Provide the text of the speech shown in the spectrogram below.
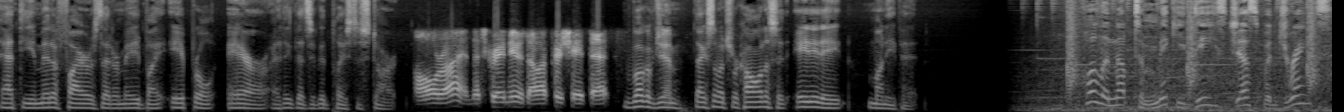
at the humidifiers that are made by April Air. I think that's a good place to start. All right. That's great news. I appreciate that. You're welcome, Jim. Thanks so much for calling us at 888 Money Pit. Pulling up to Mickey D's just for drinks?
